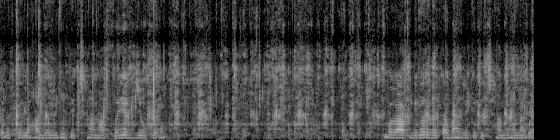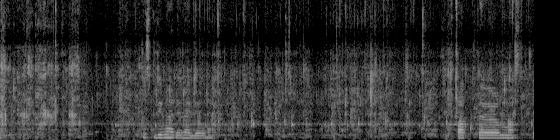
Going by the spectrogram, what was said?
परत करून घेते. छान असं एकजीव करून. बघा आपली गरगटा भाजी किती छान होणार आहे. कसली भारी झाली बघा पातळ मस्त.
